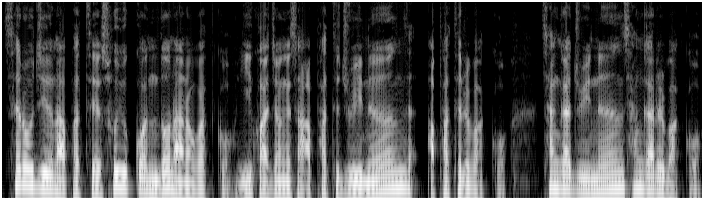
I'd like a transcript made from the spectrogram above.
새로 지은 아파트의 소유권도 나눠 갖고 이 과정에서 아파트 주인은 아파트를 받고 상가 주인은 상가를 받고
